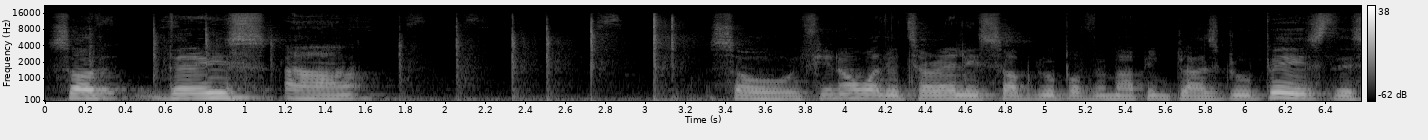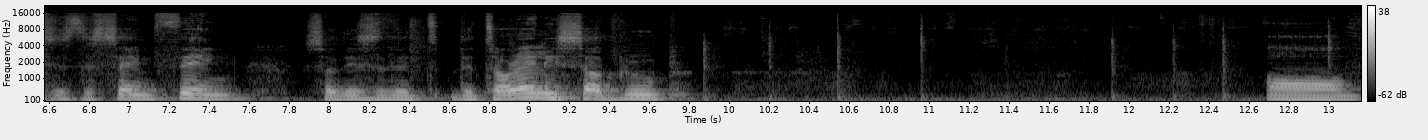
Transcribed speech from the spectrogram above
so there is, uh, so if you know what the Torelli subgroup of the mapping class group is, this is the same thing. So this is the, the Torelli subgroup of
